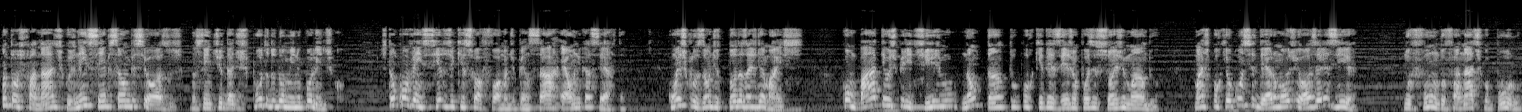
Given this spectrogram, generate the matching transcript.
Quanto aos fanáticos, nem sempre são ambiciosos, no sentido da disputa do domínio político. Estão convencidos de que sua forma de pensar é a única certa, com exclusão de todas as demais. Combatem o espiritismo não tanto porque desejam posições de mando, mas porque o consideram uma odiosa heresia no fundo, o fanático puro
